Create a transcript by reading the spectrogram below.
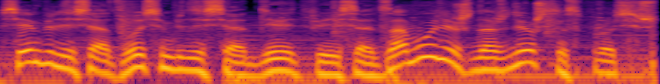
В 7.50, 8.50, 9.50. Забудешь, дождешься, спросишь.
